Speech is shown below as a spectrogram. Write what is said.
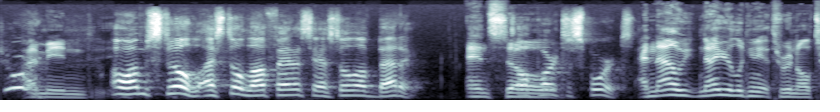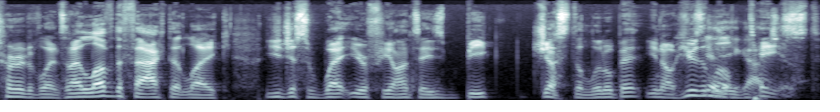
Sure. I mean, oh, I'm still, I still love fantasy. I still love betting. and It's all so parts of sports. and now now you're looking at it through an alternative lens, and I love the fact that like you just wet your fiance's beak just a little bit. You know, here's a Yeah, little you taste.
